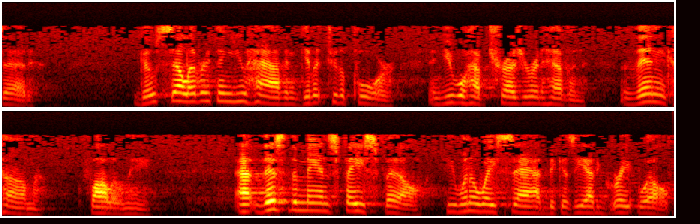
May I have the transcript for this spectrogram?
said. Go sell everything you have and give it to the poor, and you will have treasure in heaven. Then come, follow me. At this, the man's face fell. He went away sad because he had great wealth.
